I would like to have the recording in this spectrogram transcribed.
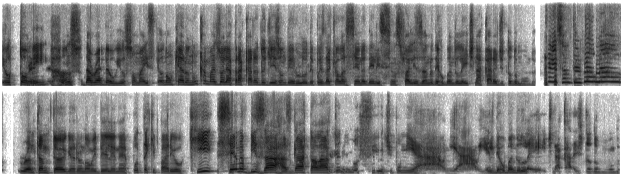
eu tomei Great. ranço da Rebel Wilson, mas eu não quero nunca mais olhar pra cara do Jason Derulo depois daquela cena dele sensualizando, derrubando leite na cara de todo mundo. Jason Derulo. Rantam Tugger, o nome dele, né? Puta que pariu. Que cena bizarra, as gatas lá, tudo no cio, tipo miau, miau, e ele derrubando leite na cara de todo mundo.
